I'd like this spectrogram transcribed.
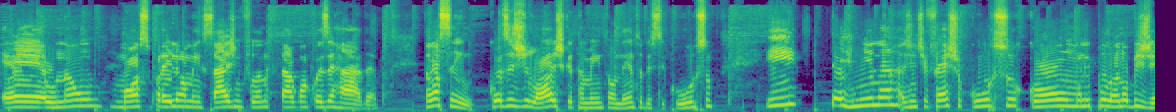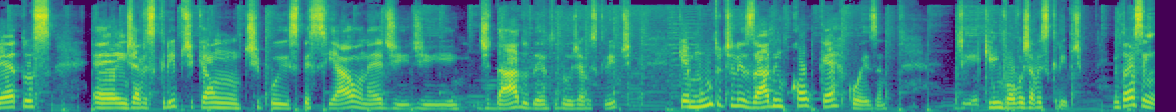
é, eu não mostro para ele uma mensagem falando que está alguma coisa errada. Então, assim, coisas de lógica também estão dentro desse curso. E termina, a gente fecha o curso com manipulando objetos é, em JavaScript, que é um tipo especial né, de, de, de dado dentro do JavaScript, que é muito utilizado em qualquer coisa que envolva JavaScript. Então, assim,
